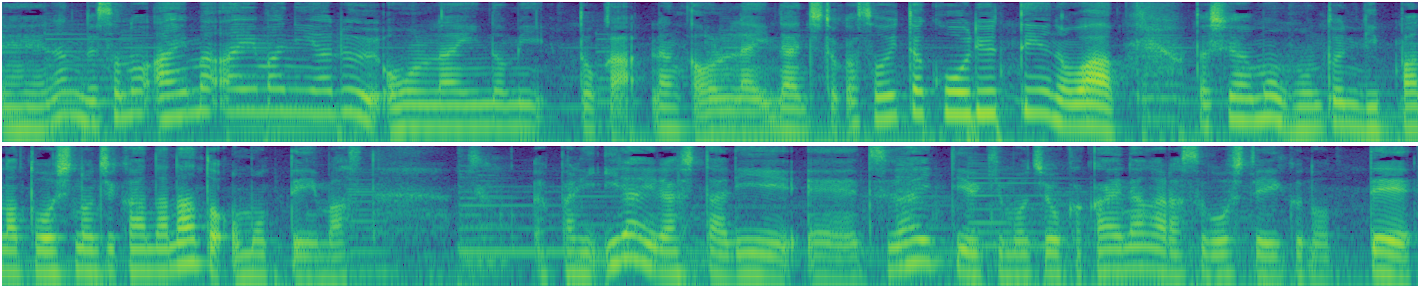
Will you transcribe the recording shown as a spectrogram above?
えー、なのでその合間合間にやるオンライン飲みとかなんかオンラインランチとかそういった交流っていうのは私はもう本当に立派な投資の時間だなと思っています。やっぱりイライラしたり、えー、辛いっていう気持ちを抱えながら過ごしていくのって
